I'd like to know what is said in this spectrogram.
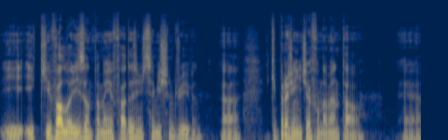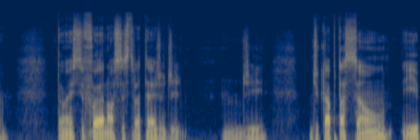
e, e que valorizam também o fato da gente ser mission driven, uh, que para a gente é fundamental. É, então, essa foi a nossa estratégia de, de de captação e,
